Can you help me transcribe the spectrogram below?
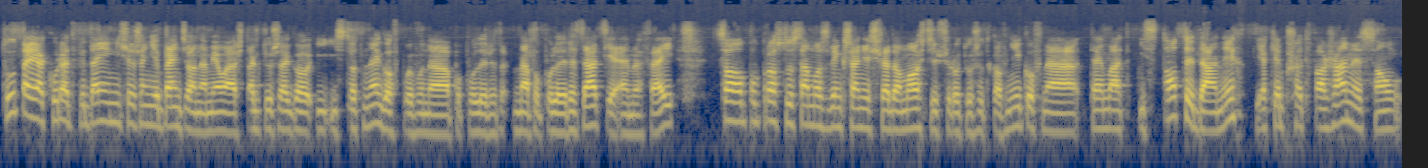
tutaj akurat wydaje mi się, że nie będzie ona miała aż tak dużego i istotnego wpływu na, popularyza na popularyzację MFA, co po prostu samo zwiększanie świadomości wśród użytkowników na temat istoty danych, jakie przetwarzane są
